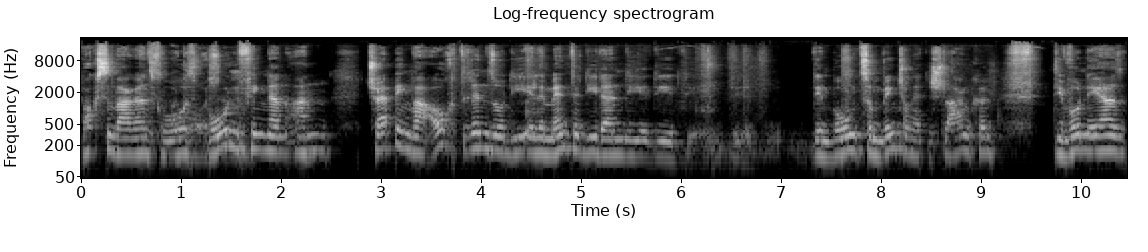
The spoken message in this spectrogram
Boxen war ganz groß, groß, Boden ja. fing dann an, Trapping war auch drin, so die Elemente, die dann die, die, die, den Bogen zum Wing Chun hätten schlagen können, die wurden eher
